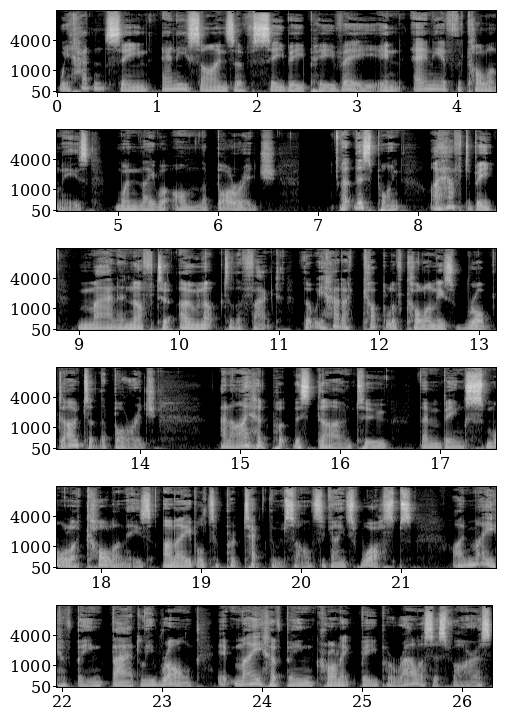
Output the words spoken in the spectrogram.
we hadn't seen any signs of CBPV in any of the colonies when they were on the borage. At this point, I have to be man enough to own up to the fact that we had a couple of colonies robbed out at the borage, and I had put this down to them being smaller colonies unable to protect themselves against wasps. I may have been badly wrong. It may have been chronic bee paralysis virus,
